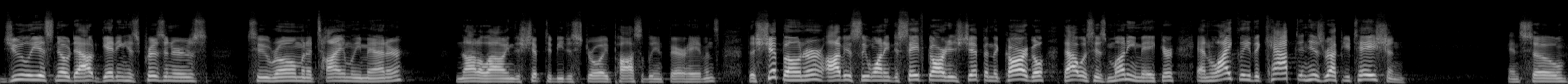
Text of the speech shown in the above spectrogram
Julius, no doubt, getting his prisoners to Rome in a timely manner, not allowing the ship to be destroyed, possibly in Fair Havens. The ship owner, obviously wanting to safeguard his ship and the cargo, that was his moneymaker, and likely the captain, his reputation. And so,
